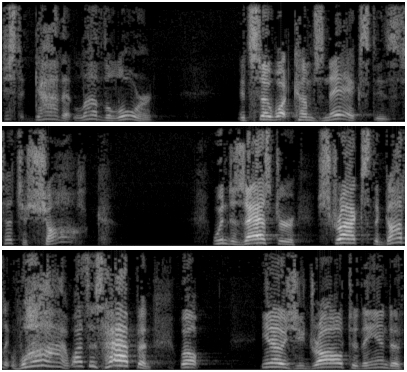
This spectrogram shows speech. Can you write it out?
just a guy that loved the Lord. And so what comes next is such a shock. When disaster strikes the godly, why? Why does this happen? Well, you know, as you draw to the end of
